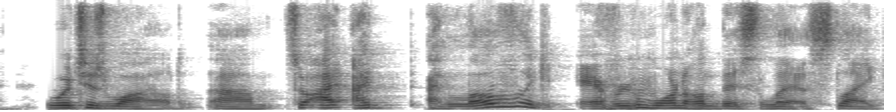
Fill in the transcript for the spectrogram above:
which is wild. Um, so I, I I love like everyone on this list, like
